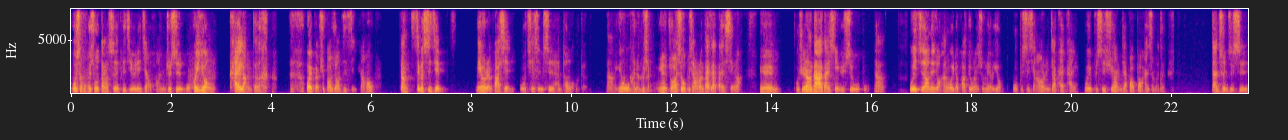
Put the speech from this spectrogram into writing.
为什么会说当时的自己有点狡猾呢？就是我会用开朗的 外表去包装自己，然后让这个世界没有人发现我其实是很痛苦的。那因为我可能不想，因为主要是我不想让大家担心了，因为我觉得让大家担心于事无补。那我也知道那种安慰的话对我来说没有用，我不是想要人家拍拍，我也不是需要人家抱抱还是什么的，单纯只是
